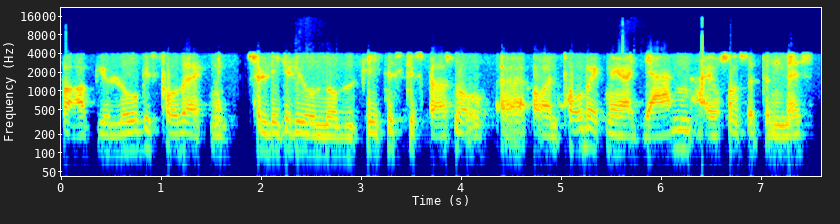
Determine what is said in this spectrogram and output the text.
for biologisk påvirkning, så ligger det jo nogle etiske spørgsmål. Øh, og en påvirkning af hjernen er jo sådan set den mest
